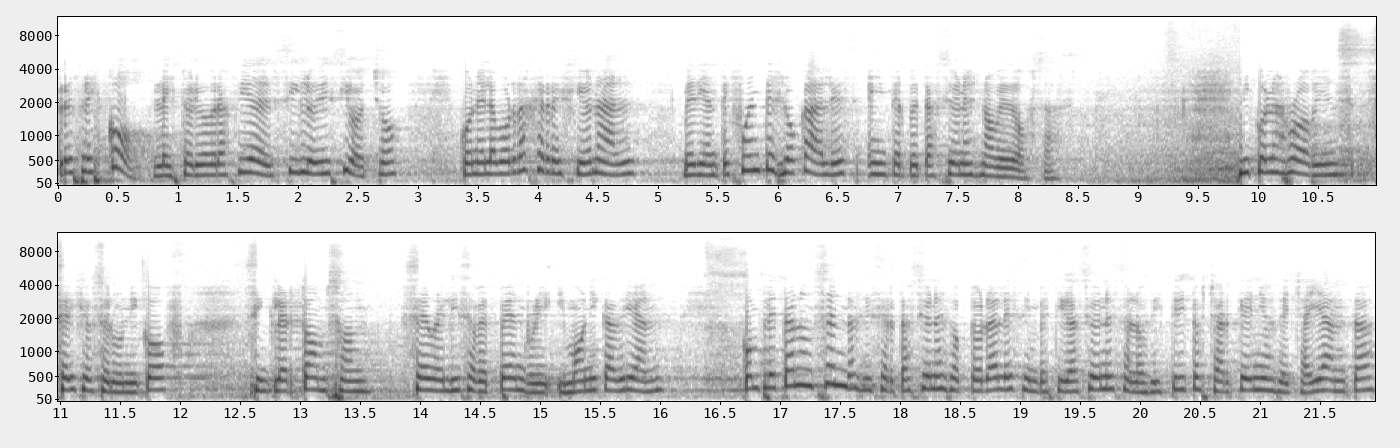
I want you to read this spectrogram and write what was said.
refrescó la historiografía del siglo XVIII con el abordaje regional mediante fuentes locales e interpretaciones novedosas. Nicholas Robbins, Sergio Serunikov, Sinclair Thompson, Sarah Elizabeth Penry y Mónica Adrián completaron sendas disertaciones doctorales e investigaciones en los distritos charqueños de Chayanta,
